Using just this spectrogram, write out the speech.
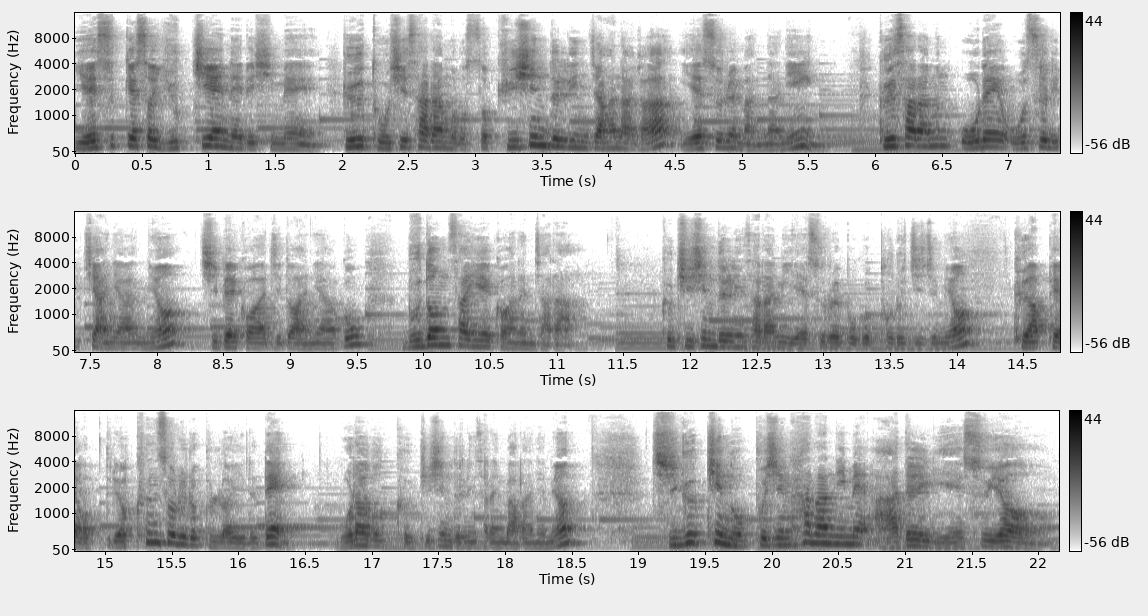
예수께서 육지에 내리심에 그 도시 사람으로서 귀신 들린 자 하나가 예수를 만나니 그 사람은 오래 옷을 입지 아니하며 집에 거하지도 아니하고 무덤 사이에 거하는 자라. 그 귀신 들린 사람이 예수를 보고 부르짖으며 그 앞에 엎드려 큰 소리로 불러 이르되 뭐라고 그 귀신 들린 사람이 말하냐면 지극히 높으신 하나님의 아들 예수여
